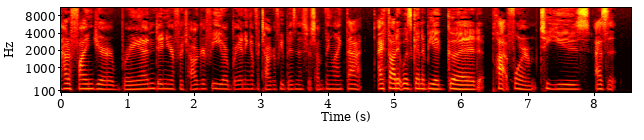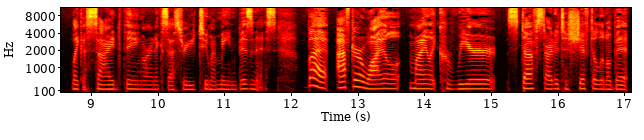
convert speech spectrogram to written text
how to find your brand in your photography or branding a photography business or something like that i thought it was going to be a good platform to use as a like a side thing or an accessory to my main business. But after a while, my like career stuff started to shift a little bit.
